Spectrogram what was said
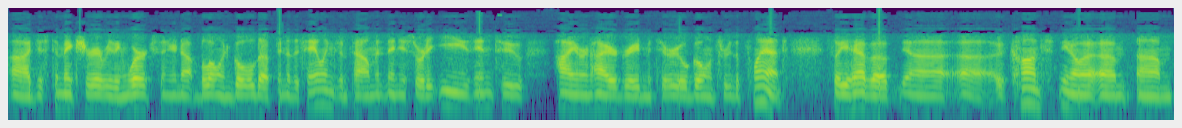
uh, just to make sure everything works and you're not blowing gold up into the tailings impoundment. And Then you sort of ease into higher and higher grade material going through the plant. So you have a, uh, a const, you know, um, um,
